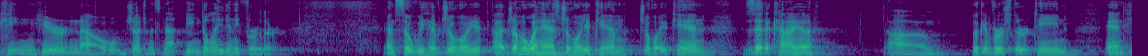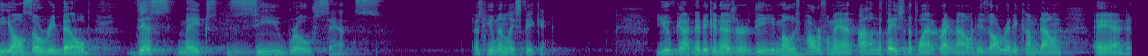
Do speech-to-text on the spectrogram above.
king here now. Judgment's not being delayed any further. And so we have Jehoiah, uh, Jehoahaz, Jehoiakim, Jehoiakim, Zedekiah. Um, look at verse 13. And he also rebelled. This makes zero sense, just humanly speaking. You've got Nebuchadnezzar, the most powerful man on the face of the planet right now, and he's already come down and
